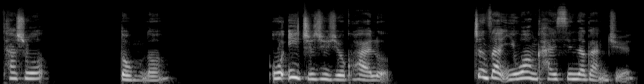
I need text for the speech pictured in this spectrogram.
他说。懂了，我一直拒绝快乐，正在遗忘开心的感觉。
